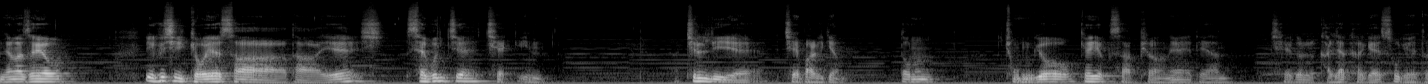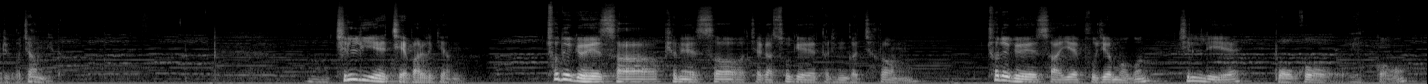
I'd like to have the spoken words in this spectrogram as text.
안녕하세요. 이것이 교회사다의 세 번째 책인 진리의 재발견 또는 종교 개혁사 편에 대한 책을 간략하게 소개해 드리고자 합니다. 어, 진리의 재발견 초대교회사 편에서 제가 소개해 드린 것처럼 초대교회사의 부제목은 진리의 보고였고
